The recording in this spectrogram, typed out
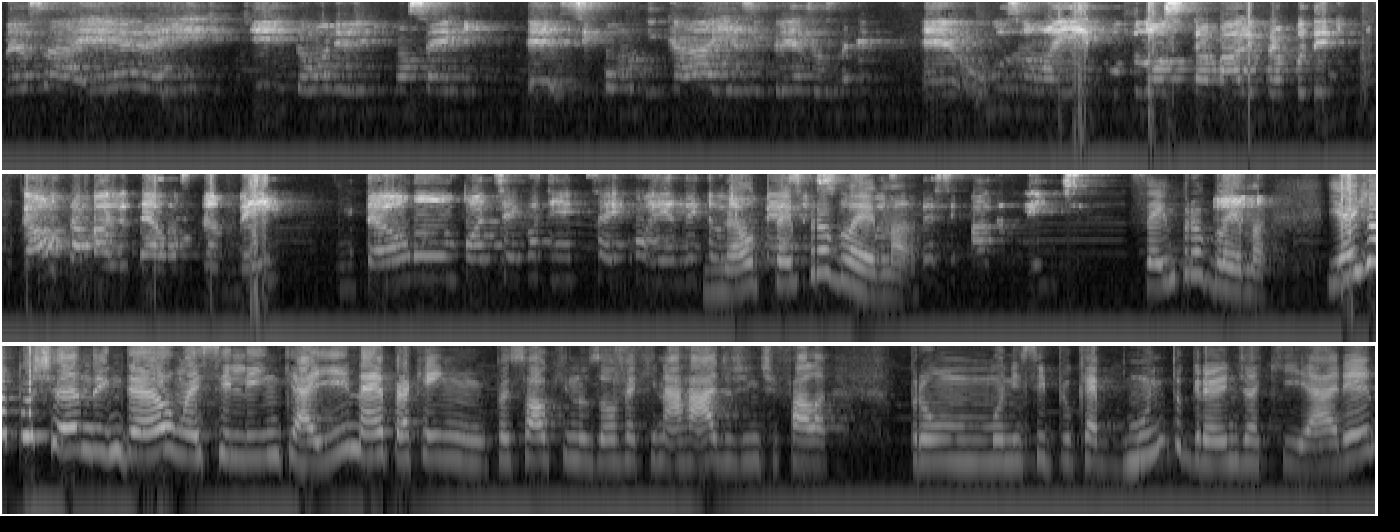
nessa era aí de digital, onde a gente consegue é, se comunicar e as empresas, né? É, usam aí do, do nosso trabalho para poder divulgar o trabalho delas também. Então, pode ser que eu tenha que sair correndo. Então, não tem problema. Antecipadamente. Sem problema. E aí, já puxando então esse link aí, né, para quem, pessoal que nos ouve aqui na rádio, a gente fala para um município que é muito grande aqui, área,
